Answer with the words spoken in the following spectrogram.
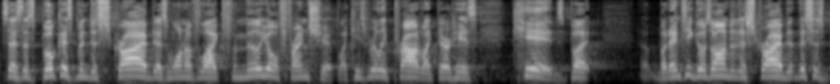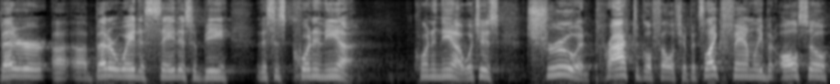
says this book has been described as one of like familial friendship. Like he's really proud, like they're his kids. But but N.T. goes on to describe that this is better. Uh, a better way to say this would be this is koinonia koinonia, which is true and practical fellowship. It's like family, but also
